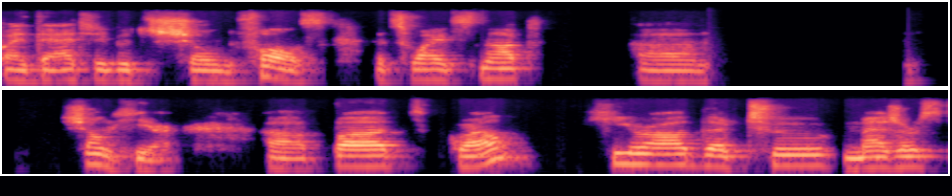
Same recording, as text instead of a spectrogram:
by the attribute shown false. That's why it's not um, shown here. Uh, but well, here are the two measures.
